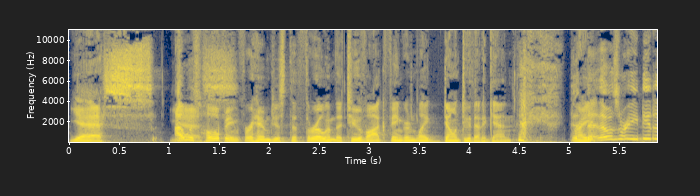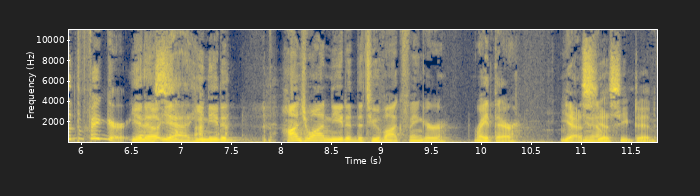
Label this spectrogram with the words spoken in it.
Yes. yes. I was hoping for him just to throw him the Tuvok finger and like, don't do that again. right? that, that, was where he needed the finger. You yes. know, yeah, he needed, Han Juan needed the Tuvok finger right there. Yes, know? yes, he did.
